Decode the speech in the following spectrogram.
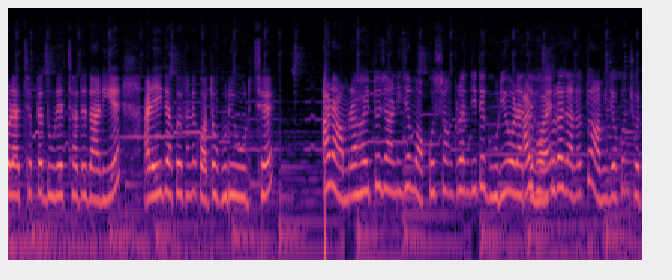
ওড়াচ্ছে একটা দূরের ছাদে দাঁড়িয়ে। আর এই দেখো এখানে কত ঘুড়ি উড়ছে। আর আমরা হয়তো জানি যে মকর সংক্রান্তিতে ঘুড়ি ওড়াতে হয়। বন্ধুরা জানো তো আমি যখন ছোট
